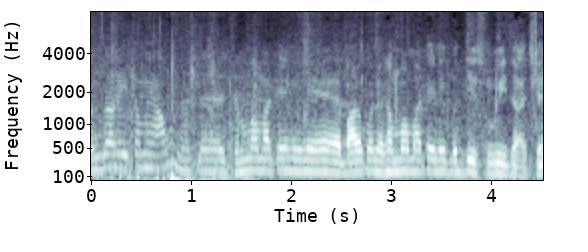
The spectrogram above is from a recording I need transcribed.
અંદર તમે આવો ને એટલે જમવા માટેની ને બાળકોને રમવા માટેની બધી સુવિધા છે.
